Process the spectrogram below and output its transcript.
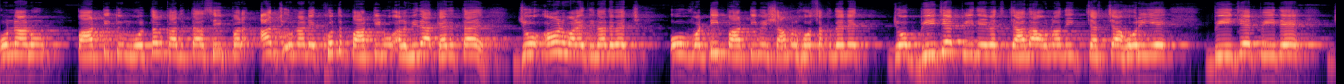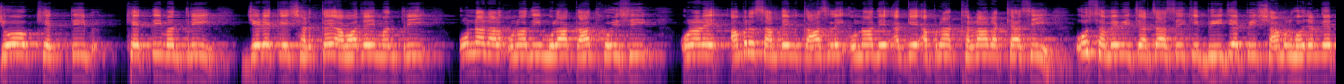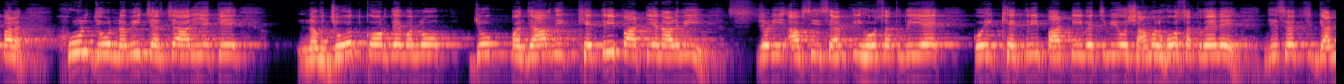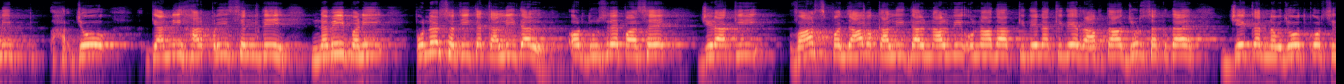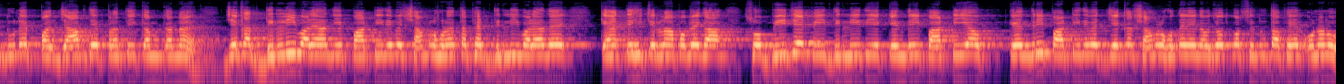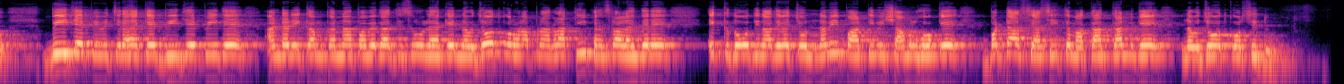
ਉਹਨਾਂ ਨੂੰ ਪਾਰਟੀ ਤੋਂ ਮੁਲਤਵ ਕਰ ਦਿੱਤਾ ਸੀ, ਪਰ ਅੱਜ ਉਹਨਾਂ ਨੇ ਖੁਦ ਪਾਰਟੀ ਨੂੰ ਅਲਵਿਦਾ ਕਹਿ ਦਿੱਤਾ ਹੈ, ਜੋ ਆਉਣ ਵਾਲੇ ਦਿਨਾਂ ਦੇ ਵਿੱਚ ਉਹ ਵੱਡੀ ਪਾਰਟੀ ਵਿੱਚ ਸ਼ਾਮਲ ਹੋ ਸਕਦੇ ਨੇ, ਜੋ ਬੀਜੇਪੀ ਦੇ ਵਿੱਚ ਜ਼ਿਆਦਾ ਉਹਨਾਂ ਦੀ ਚਰਚਾ ਹੋ ਰਹੀ ਹੈ। ਬੀਜੇਪੀ ਦੇ ਜੋ ਖੇਤੀ ਖੇਤੀ ਮੰਤਰੀ, ਜਿਹੜੇ ਕਿ ਸੜਕ ਆਵਾਜਾਈ ਮੰਤਰੀ ਉਹਨਾਂ ਨਾਲ ਉਹਨਾਂ ਦੀ ਮੁਲਾਕਾਤ ਹੋਈ ਸੀ। ਉਹਨਾਂ ਨੇ ਅੰਮ੍ਰਿਤਸਰ ਦੇ ਵਿਕਾਸ ਲਈ ਉਹਨਾਂ ਦੇ ਅੱਗੇ ਆਪਣਾ ਖਰੜਾ ਰੱਖਿਆ ਸੀ। ਉਸ ਸਮੇਂ ਵੀ ਚਰਚਾ ਸੀ ਕਿ ਬੀਜੇਪੀ ਸ਼ਾਮਲ ਹੋ ਜਾਣਗੇ, ਪਰ ਹੁਣ ਜੋ ਨਵੀਂ ਚਰਚਾ ਆ ਰਹੀ ਹੈ ਕਿ ਨਵਜੋਤ ਕੌਰ ਦੇ ਵੱਲੋਂ ਜੋ ਪੰਜਾਬ ਦੀ ਖੇਤਰੀ ਪਾਰਟੀਆਂ ਨਾਲ ਵੀ ਜਿਹੜੀ ਆਪਸੀ ਸਹਿਮਤੀ ਹੋ ਸਕਦੀ ਹੈ, ਕੋਈ ਖੇਤਰੀ ਪਾਰਟੀ ਵਿੱਚ ਵੀ ਉਹ ਸ਼ਾਮਲ ਹੋ ਸਕਦੇ ਨੇ, ਜਿਸ ਵਿੱਚ ਗਿਆਨੀ ਜੋ ਗਿਆਨੀ ਹਰਪ੍ਰੀਤ ਸਿੰਘ ਦੀ ਨਵੀਂ ਬਣੀ ਪੁਨਰ ਸਰਜੀਤ ਅਕਾਲੀ ਦਲ ਔਰ ਦੂਸਰੇ ਪਾਸੇ ਜਿਹੜਾ ਕਿ ਵਾਰਸ ਪੰਜਾਬ ਅਕਾਲੀ ਦਲ ਨਾਲ ਵੀ ਉਹਨਾਂ ਦਾ ਕਿਤੇ ਨਾ ਕਿਤੇ ਰਾਬਤਾ ਜੁੜ ਸਕਦਾ ਹੈ। ਜੇਕਰ ਨਵਜੋਤ ਕੌਰ ਸਿੱਧੂ ਨੇ ਪੰਜਾਬ ਦੇ ਪ੍ਰਤੀ ਕੰਮ ਕਰਨਾ ਹੈ, ਜੇਕਰ ਦਿੱਲੀ ਵਾਲਿਆਂ ਦੀ ਪਾਰਟੀ ਦੇ ਵਿੱਚ ਸ਼ਾਮਲ ਹੋਣਾ ਤਾਂ ਫਿਰ ਦਿੱਲੀ ਵਾਲਿਆਂ ਦੇ ਕਹਿਣ ਤੇ ਹੀ ਚੱਲਣਾ ਪਵੇਗਾ। ਸੋ ਬੀਜੇਪੀ ਦਿੱਲੀ ਦੀ ਇੱਕ ਕੇਂਦਰੀ ਪਾਰਟੀ ਹੈ, ਉਹ ਕੇਂਦਰੀ ਪਾਰਟੀ ਦੇ ਵਿੱਚ ਜੇਕਰ ਸ਼ਾਮਲ ਹੁੰਦੇ ਨੇ ਨਵਜੋਤ ਕੌਰ ਸਿੱਧੂ, ਤਾਂ ਫਿਰ ਉਹਨਾਂ ਨੂੰ ਬੀਜੇਪੀ ਵਿੱਚ ਰਹਿ ਕੇ ਬੀਜੇਪੀ ਦੇ ਅੰਡਰ ਹੀ ਕੰਮ ਕਰਨਾ ਪਵੇਗਾ, ਜਿਸ ਨੂੰ ਲੈ ਕੇ ਨਵਜੋਤ ਕੌਰ ਹੁਣ ਆਪਣਾ ਅਗਲਾ ਕੀ ਫੈਸਲਾ ਲੈਂਦੇ ਨੇ ਇੱਕ ਦੋ ਦਿਨਾਂ ਦੇ ਵਿੱਚ ਉਹ ਨਵੀਂ ਪਾਰਟੀ ਵਿੱਚ ਸ਼ਾਮਲ ਹੋ ਕੇ ਵੱਡਾ ਸਿਆਸੀ ਧਮਾਕਾ ਕਰਨਗੇ ਨਵਜੋਤ ਕੌਰ ਸਿੱਧੂ।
